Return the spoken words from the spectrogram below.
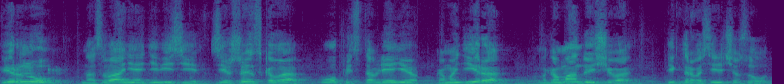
вернул название дивизии Дзержинского по представлению командира, многомандующего Виктора Васильевича Золота.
